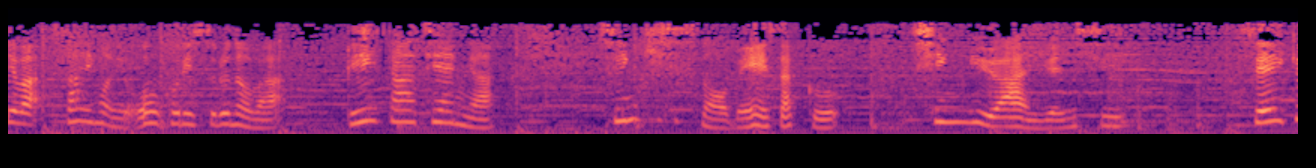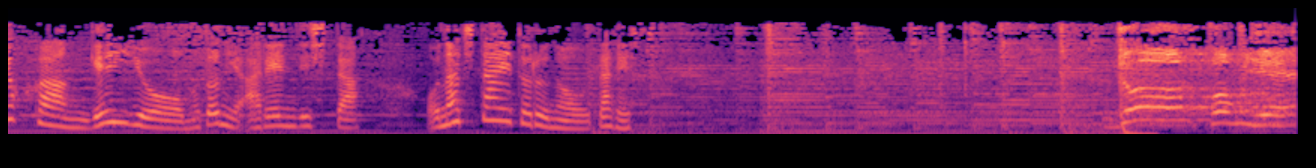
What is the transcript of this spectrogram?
では最後にお送りするのは、ピーター・チェンが新季節の名作、新玉案元夕、聖曲案原用をもとにアレンジした同じタイトルの歌です。中风夜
